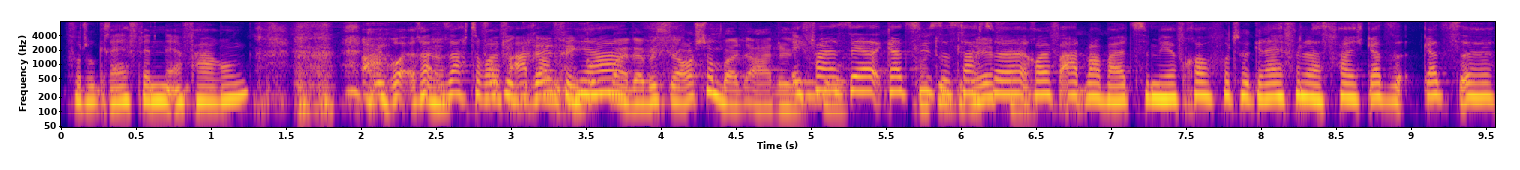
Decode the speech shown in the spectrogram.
Fotografinnen-Erfahrung. Ra- sagte Rolf Adler. Guck Ja. mal, da bist du auch schon bald adelig. Ich fand sehr ganz süß, das sagte Rolf Adler mal zu mir, Frau Fotografin, das fand ich ganz, ganz äh,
